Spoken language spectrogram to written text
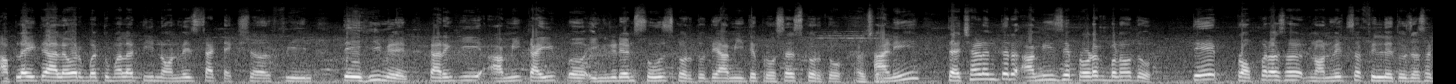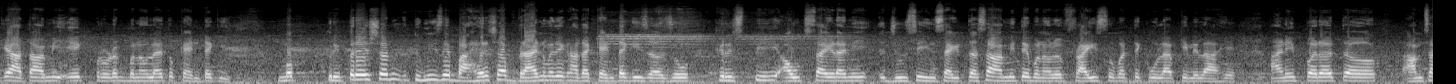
आपल्या इथे आल्यावर ब तुम्हाला ती नॉनव्हेजचा टेक्स्चर फील तेही मिळेल. कारण की आम्ही काही इन्ग्रेडियंट सोर्स करतो ते आम्ही इथे प्रोसेस करतो. आणि त्याच्यानंतर आम्ही जे प्रोडक्ट बनवतो ते प्रॉपर असं नॉनव्हेजचं फील देतो. जसं की आता आम्ही एक प्रोडक्ट बनवला आहे तो कॅन्टकी मग प्रिपरेशन तुम्ही जे बाहेरच्या ब्रँडमध्ये खाता कॅन्टकीचा जो क्रिस्पी आउटसाईड आणि ज्युसी इनसाईड तसं आम्ही ते बनवलं. फ्राईजसोबत ते कोलॅब केलेलं आहे. आणि परत आमचा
